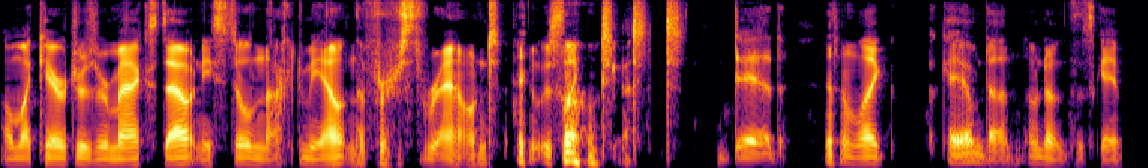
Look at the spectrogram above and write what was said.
all my characters were maxed out, and he still knocked me out in the first round. It was like Oh, dead, and I'm like, okay, I'm done. I'm done with this game.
